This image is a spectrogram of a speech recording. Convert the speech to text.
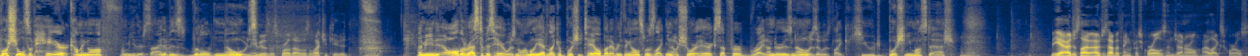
bushels of hair coming off from either side of his little nose. Maybe it was a squirrel that was electrocuted. I mean, all the rest of his hair was normal. He had like a bushy tail, but everything else was like, you know, short hair except for right under his nose. It was like huge, bushy mustache. Hmm. But yeah, I just I just have a thing for squirrels in general. I like squirrels.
